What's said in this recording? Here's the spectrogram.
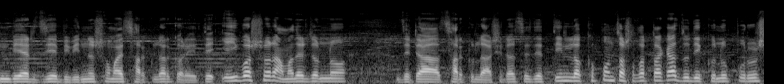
ইন্ডিয়ার যে বিভিন্ন সময় সার্কুলার করে, তো এই বছর আমাদের জন্য যেটা সার্কুলার সেটা হচ্ছে যে তিন লক্ষ পঞ্চাশ হাজার টাকা যদি কোনো পুরুষ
